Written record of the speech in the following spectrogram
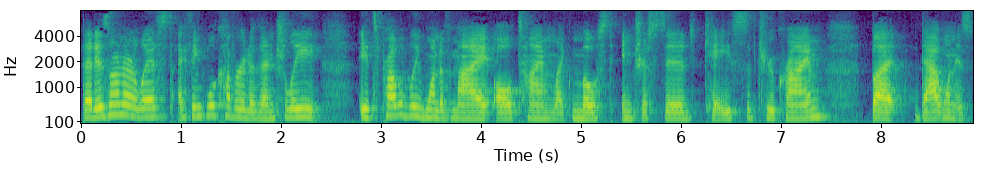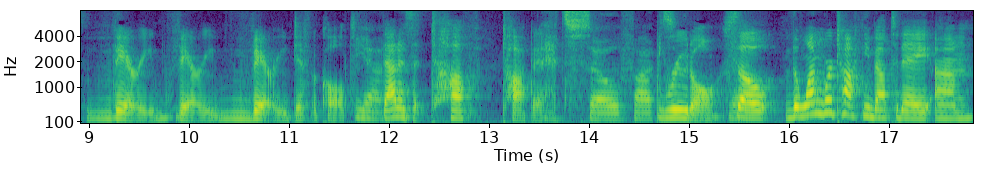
That is on our list. I think we'll cover it eventually. It's probably one of my all-time like most interested case of true crime, but that one is very, very, very difficult. Yeah. That is a tough topic It's so fucked. brutal. So the one we're talking about today um,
